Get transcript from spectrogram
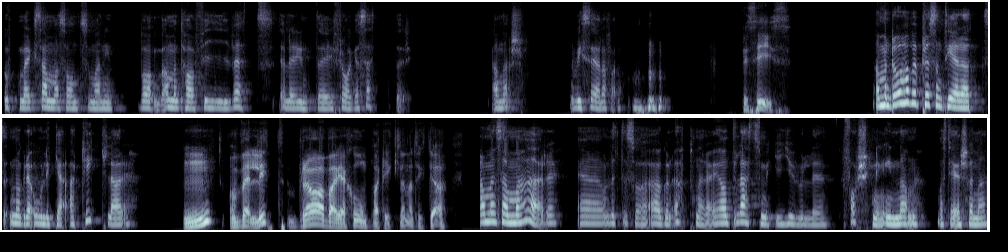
uppmärksamma sånt som man, in, vad, man tar för givet eller inte ifrågasätter annars. Vissa i alla fall. Precis. Ja, men då har vi presenterat några olika artiklar. Mm, och väldigt bra variation på artiklarna tyckte jag. Ja, men samma här. Eh, lite så ögonöppnare. Jag har inte läst så mycket julforskning innan, måste jag erkänna.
